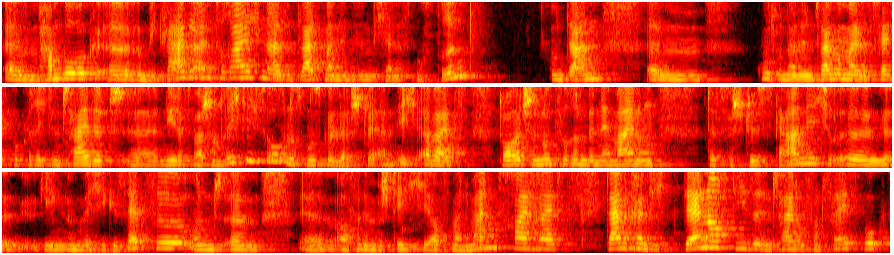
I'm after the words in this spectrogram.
ähm, Hamburg äh, irgendwie Klage einzureichen. Also bleibt man in diesem Mechanismus drin. Und dann, ähm, gut, und dann sagen wir mal, das Facebook-Gericht entscheidet, äh, nee, das war schon richtig so und es muss gelöscht werden. Ich aber als deutsche Nutzerin bin der Meinung, das verstößt gar nicht äh, gegen irgendwelche Gesetze und ähm, äh, außerdem bestehe ich hier auf meine Meinungsfreiheit. Dann könnte ich dennoch diese Entscheidung von Facebook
